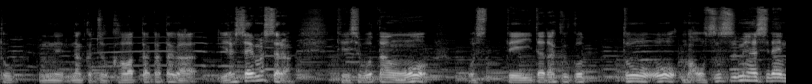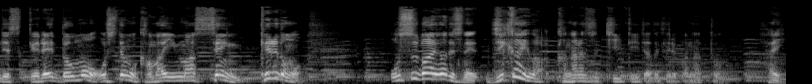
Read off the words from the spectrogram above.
と、ね、なんかちょっと変わった方がいらっしゃいましたら、停止ボタンを押していただくことを、まあ、おすすめはしないんですけれども、押しても構いませんけれども、押す場合はですね、次回は必ず聞いていただければなと。はい。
